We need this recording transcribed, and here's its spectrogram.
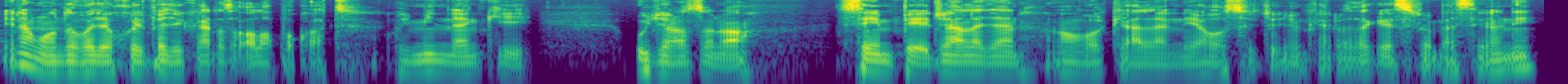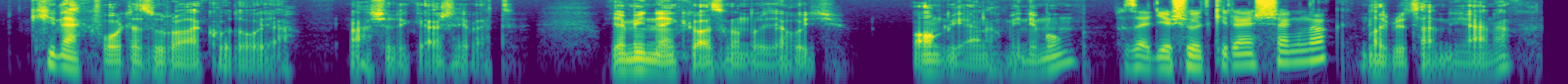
Én nem mondom vagyok, hogy vegyük át az alapokat, hogy mindenki ugyanazon a page legyen, ahol kell lenni ahhoz, hogy tudjunk erről az egészről beszélni. Kinek volt az uralkodója? Második Erzsébet. Ugye mindenki azt gondolja, hogy Angliának minimum. Az Egyesült Királyságnak. Nagy-Britanniának.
